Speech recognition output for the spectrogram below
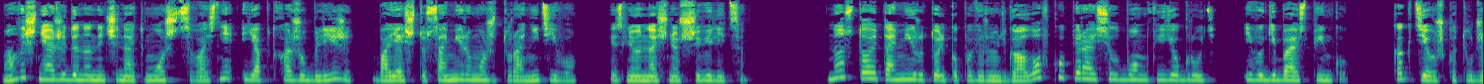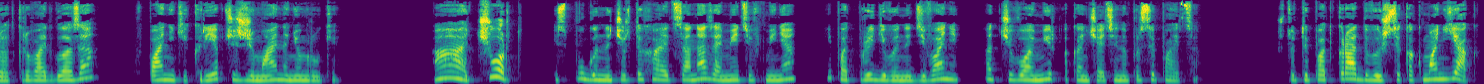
Малыш неожиданно начинает морщиться во сне, и я подхожу ближе, боясь, что Самира может уронить его, если он начнет шевелиться. Но стоит Амиру только повернуть головку, упираясь лбом в ее грудь и выгибая спинку, как девушка тут же открывает глаза, в панике крепче сжимая на нем руки. «А, черт!» – испуганно чертыхается она, заметив меня и подпрыгивая на диване, от чего Амир окончательно просыпается. «Что ты подкрадываешься, как маньяк?»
